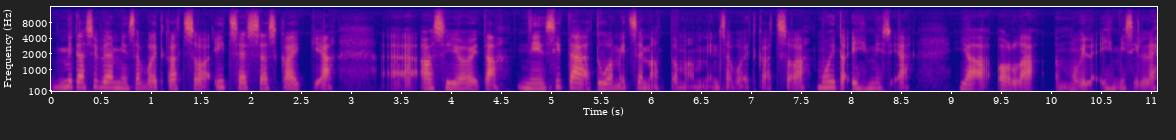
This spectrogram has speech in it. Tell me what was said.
mitä syvemmin sä voit katsoa itsessäsi kaikkia asioita, niin sitä tuomitsemattomammin sä voit katsoa muita ihmisiä ja olla muille ihmisille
